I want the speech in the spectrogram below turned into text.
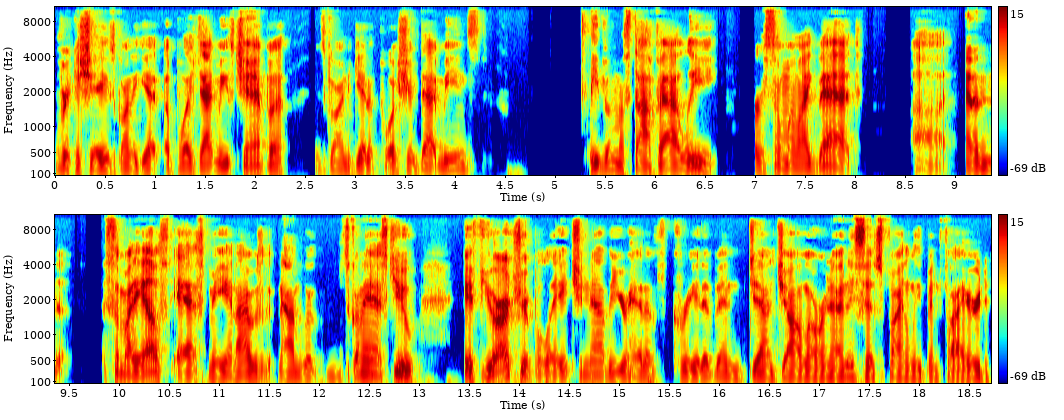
Ricochet is going to get a push. That means Ciampa is going to get a push. If that means even Mustafa Ali or someone like that, uh, and somebody else asked me, and I was now I'm going to ask you if you are Triple H, and now that you're head of creative, and John, John Laurinaitis has finally been fired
